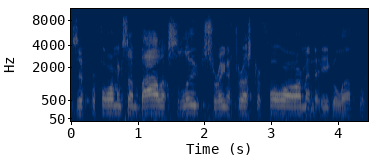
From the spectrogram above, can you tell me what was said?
As if performing some violent salute, Serena thrust her forearm and the eagle upward.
